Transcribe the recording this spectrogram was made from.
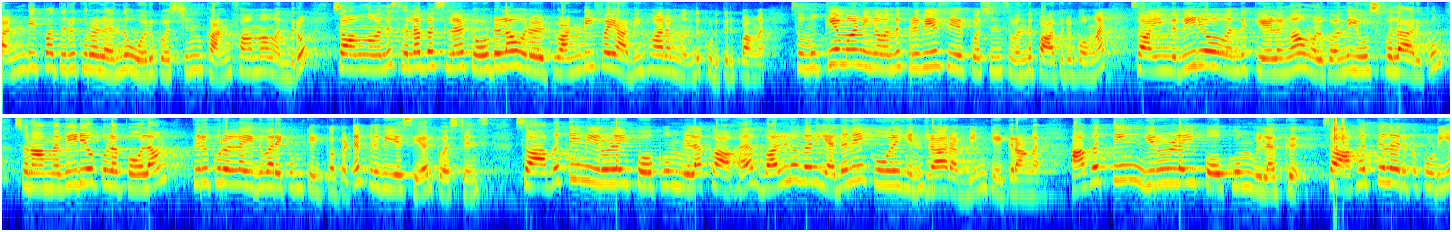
கண்டிப்பாக திருக்குறள்லேருந்து ஒரு கொஸ்டின் கன்ஃபார்மாக வந்துடும் ஸோ அவங்க வந்து சிலபஸில் டோட்டலாக ஒரு டுவெண்ட்டி ஃபைவ் அதிகாரம் வந்து கொடுத்துருப்பாங்க. ஸோ முக்கியமாக நீங்கள் வந்து ப்ரிவியஸ் இயர் கொஸ்டின்ஸ் வந்து பார்த்துட்டு போங்க. ஸோ இந்த வீடியோவை வந்து கேளுங்க. உங்களுக்கு வந்து யூஸ்ஃபுல்லாக இருக்கும். ஸோ நம்ம வீடியோக்குள்ளே போகலாம் திருக்குறளில் இதுவரைக்கும் கேட்கப்பட்ட ப்ரிவியஸ் இயர் கொஸ்டின்ஸ் ஸோ அகத்தின் இருளை போக்கும் விளக்காக வள்ளுவர் எதனை கூறுகின்றார் அப்படின்னு கேட்குறாங்க அகத்தின் இருளை போக்கும் விளக்கு. ஸோ அகத்தில் இருக்கக்கூடிய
